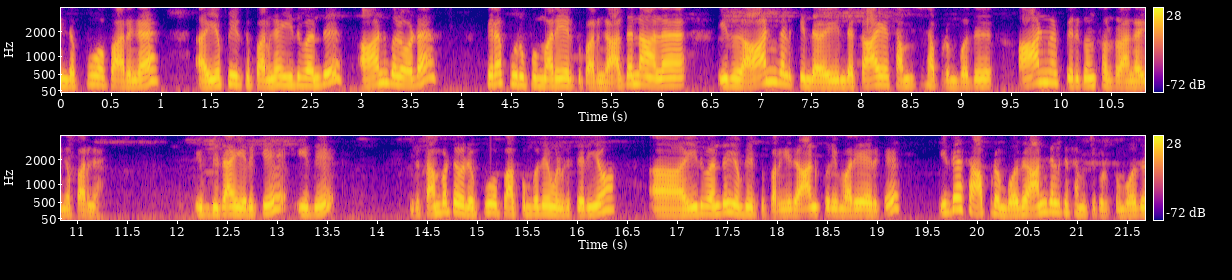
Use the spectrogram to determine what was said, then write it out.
இந்த பூவை பாருங்கள் எப்படி இருக்குது பாருங்கள் இது வந்து ஆண்களோட பிறப்புறுப்பு மாதிரியே இருக்குது பாருங்கள் அதனால் இது ஆண்களுக்கு இந்த இந்த காயை சமைச்சு சாப்பிடும்போது ஆண்மை பெருகுன்னு சொல்கிறாங்க இங்கே பாருங்கள் இப்படி தான் இருக்குது இது இந்த தம்பட்டோட பூவை பார்க்கும்போதே உங்களுக்கு தெரியும். இது வந்து எப்படி இருக்குது பாருங்கள் இது ஆண்குறி மாதிரியே இருக்குது இதை சாப்பிடும்போது ஆண்களுக்கு சமைச்சு கொடுக்கும்போது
